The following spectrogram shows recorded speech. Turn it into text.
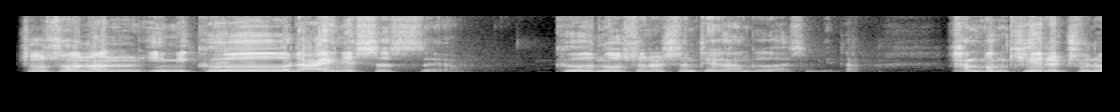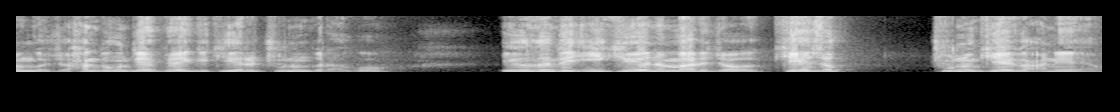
조선은 이미 그 라인에 썼어요. 그 노선을 선택한 것 같습니다. 한 번 기회를 주는 거죠. 한동훈 대표에게 기회를 주는 거라고. 이거 근데 이 기회는 말이죠. 계속 주는 기회가 아니에요.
